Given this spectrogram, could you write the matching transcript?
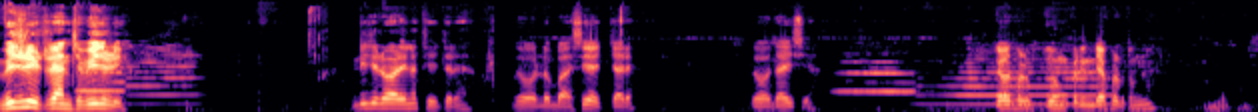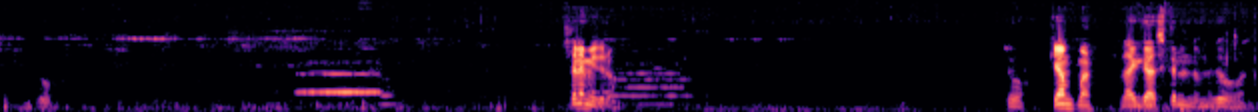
વીજળી ટ્રેન છે, વીજળી. ડીઝલ વાળી નથી અત્યારે. જો ડબ્બા છે અત્યારે. જો જાય છે. જો થોડુંક ઝૂમ કરીને દેખાડું તમને. છે ને મિત્રો? જો. કેમ પણ લાઈક ગાસ કરીને તમને જો પણ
